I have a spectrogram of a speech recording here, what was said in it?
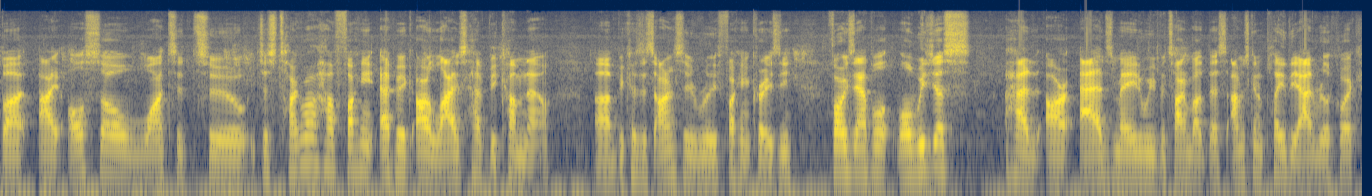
but I also wanted to just talk about how fucking epic our lives have become now, uh, because it's honestly really fucking crazy. For example, well, we just had our ads made. We've been talking about this. I'm just gonna play the ad real quick.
